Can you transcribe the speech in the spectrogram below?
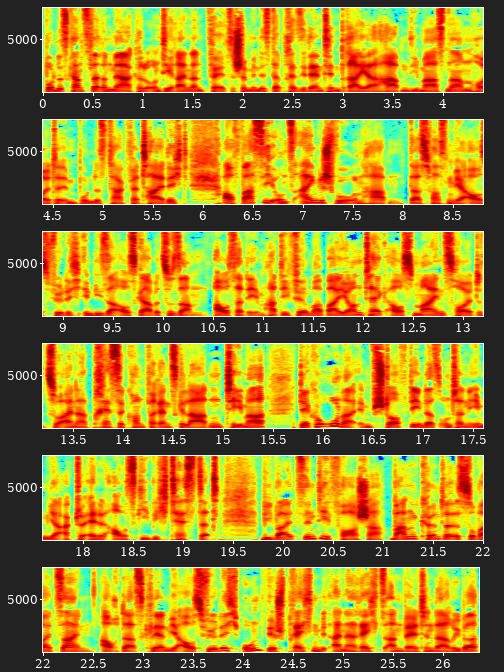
Bundeskanzlerin Merkel und die rheinland-pfälzische Ministerpräsidentin Dreyer haben die Maßnahmen heute im Bundestag verteidigt. Auf was sie uns eingeschworen haben, das fassen wir ausführlich in dieser Ausgabe zusammen. Außerdem hat die Firma BioNTech aus Mainz heute zu einer Pressekonferenz geladen geladen. Thema der Corona-Impfstoff, den das Unternehmen ja aktuell ausgiebig testet. Wie weit sind die Forscher? Wann könnte es soweit sein? Auch das klären wir ausführlich und wir sprechen mit einer Rechtsanwältin darüber,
